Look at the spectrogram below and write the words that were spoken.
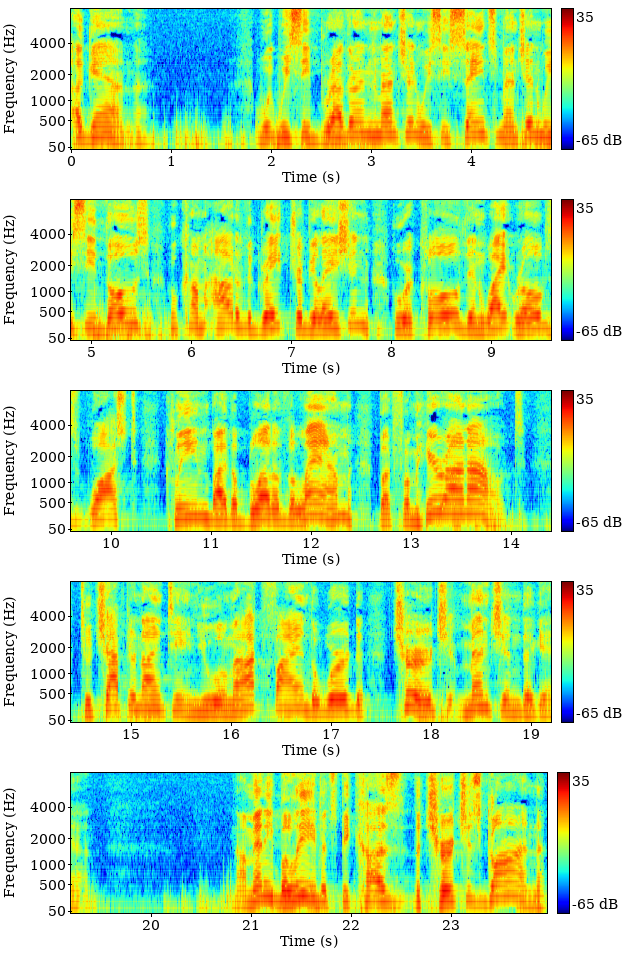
again. We, we see brethren mentioned, we see saints mentioned, we see those who come out of the great tribulation, who are clothed in white robes, washed clean by the blood of the Lamb. But from here on out to chapter 19, you will not find the word church mentioned again. Now, many believe it's because the church is gone.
